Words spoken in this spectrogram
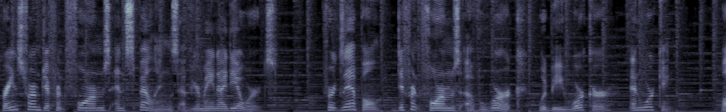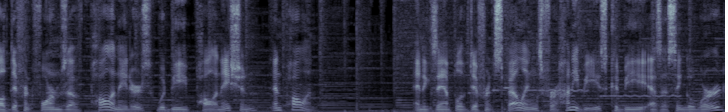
brainstorm different forms and spellings of your main idea words. For example, different forms of work would be worker and working, while different forms of pollinators would be pollination and pollen. An example of different spellings for honeybees could be as a single word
